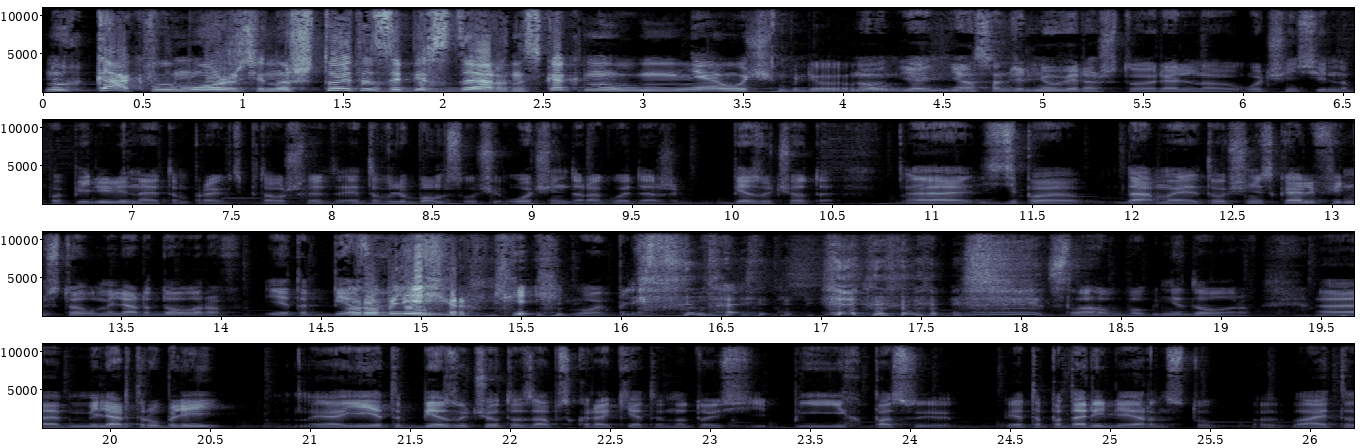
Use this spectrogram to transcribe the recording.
Ну, как вы можете? Ну, что это за бездарность? Как, ну, меня очень были... Ну, я, я на самом деле не уверен, что реально очень сильно попилили на этом проекте, потому что это, это в любом случае очень дорогой даже, без учета. Э, типа, да, мы это очень не сказали, фильм стоил миллиард долларов, и это без... Рублей, рублей. Ой, блин, Слава богу, не долларов. Э, миллиард рублей, э, и это без учета запуска ракеты. Ну, то есть, их, по сути это подарили Эрнсту, а это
